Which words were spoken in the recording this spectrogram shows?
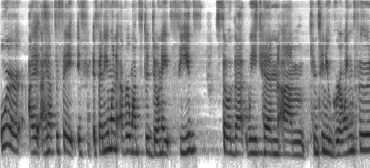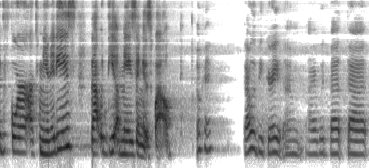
or I, I have to say, if, if anyone ever wants to donate seeds so that we can um, continue growing food for our communities, that would be amazing as well. Okay, that would be great. I'm, I would bet that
